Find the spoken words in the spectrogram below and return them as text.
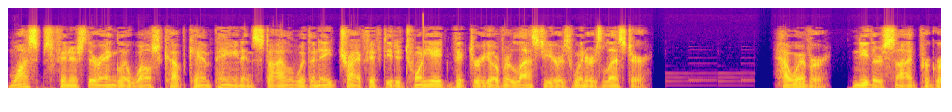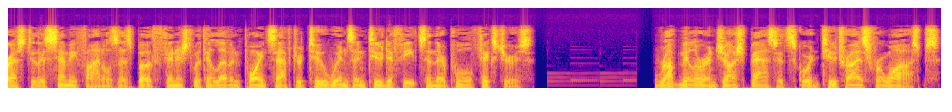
Wasps finished their Anglo-Welsh Cup campaign in style with an 8-try 50-28 victory over last year's winners Leicester. However, neither side progressed to the semi-finals as both finished with 11 points after two wins and two defeats in their pool fixtures. Rob Miller and Josh Bassett scored two tries for Wasps,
